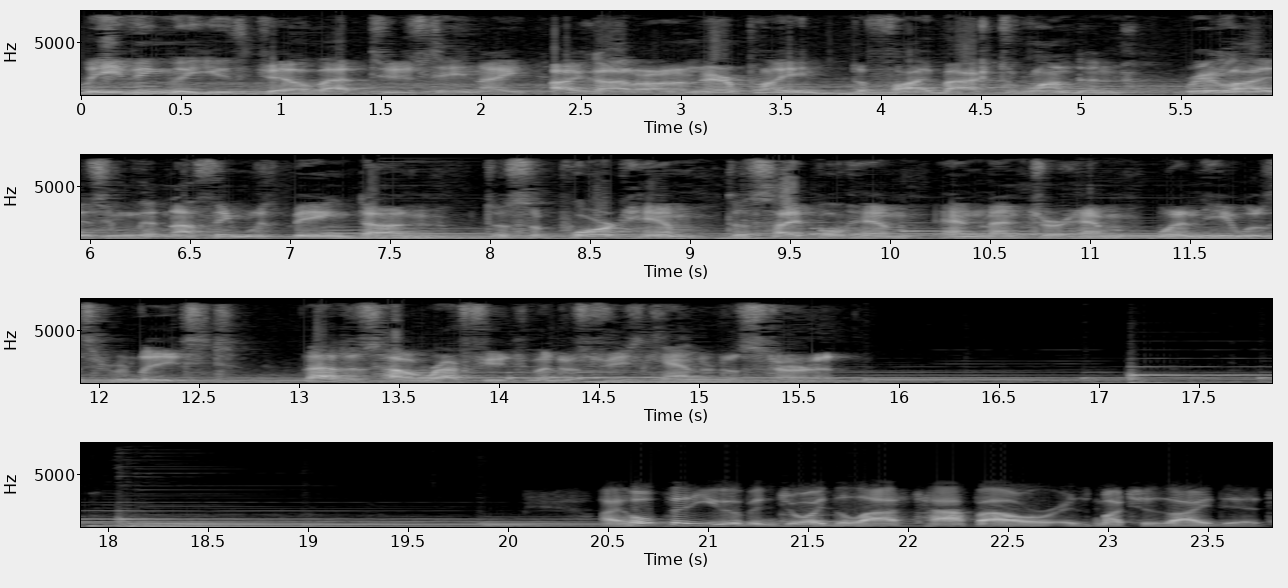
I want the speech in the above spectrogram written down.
Leaving the youth jail that Tuesday night, I got on an airplane to fly back to London, realizing that nothing was being done to support him, disciple him, and mentor him when he was released. That is how Refuge Ministries Canada started. I hope that you have enjoyed the last half hour as much as I did.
